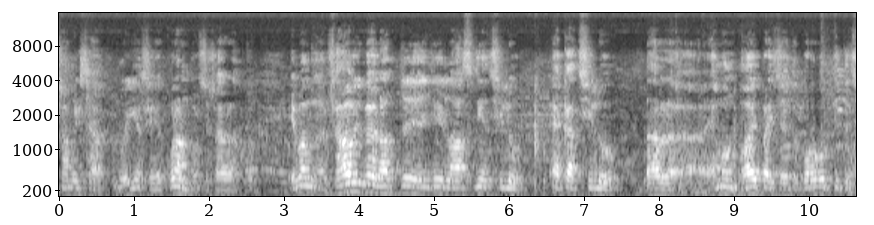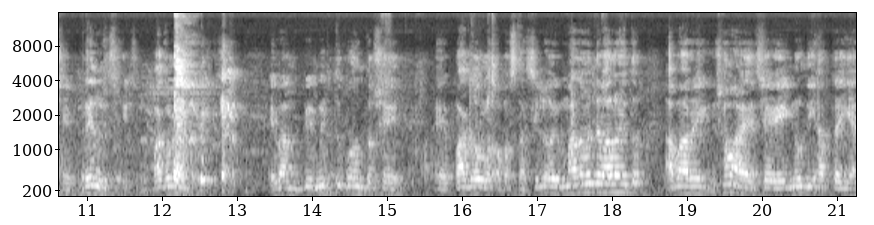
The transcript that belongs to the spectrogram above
স্বামীর সাপ সে কোরআন পড়ছে সারা রাত্র এবং স্বাভাবিকভাবে রাত্রে এই যে লাশ নিয়ে ছিল, একা ছিল, তার এমন ভয় পাইছে, হয়তো পরবর্তীতে সে ব্রেনলেস হয়ে গেছিল পাগলের মতো হয়ে গেছিল এবং মৃত্যু পর্যন্ত সে পাগল অবস্থা ছিল। ওই মাঝে মধ্যে ভালো হইতো। আবার এই সময় সে এই নদী হাতটাইয়া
